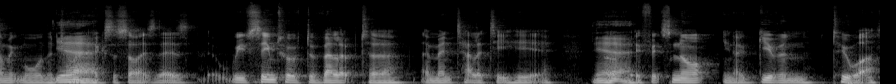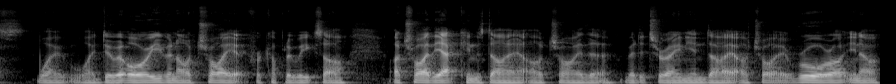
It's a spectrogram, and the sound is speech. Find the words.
something more than trying Yeah. to exercise. There's we seem to have developed a, a mentality here. Yeah. if it's not you know given to us, why why do it? Or even I'll try it for a couple of weeks. I'll I'll try the Atkins diet. I'll try the Mediterranean diet. I'll try raw. You know,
